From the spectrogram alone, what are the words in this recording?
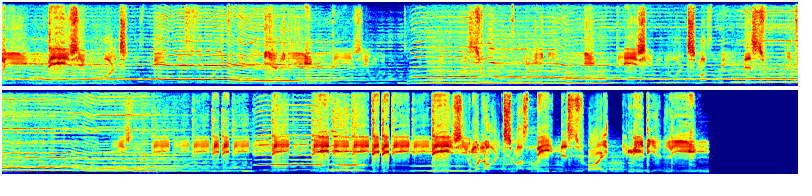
these humanoids must be destroyed. Immediately,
